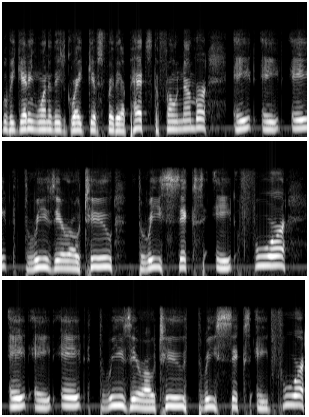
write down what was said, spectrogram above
will be getting one of these great gifts for their pets. The phone number 888 302 3684. 888 302 3684.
